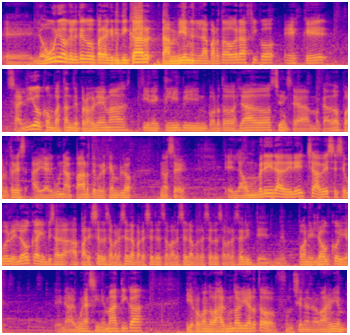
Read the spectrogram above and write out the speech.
Eh, lo único que le tengo para criticar también en el apartado gráfico es que salió con bastante problemas, tiene clipping por todos lados, o sea, cada 2x3 hay alguna parte, por ejemplo, no sé, en la hombrera derecha a veces se vuelve loca y empieza a aparecer, desaparecer, aparecer, desaparecer, aparecer, desaparecer y te me pone loco y en alguna cinemática y después cuando vas al mundo abierto, funciona normal bien.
